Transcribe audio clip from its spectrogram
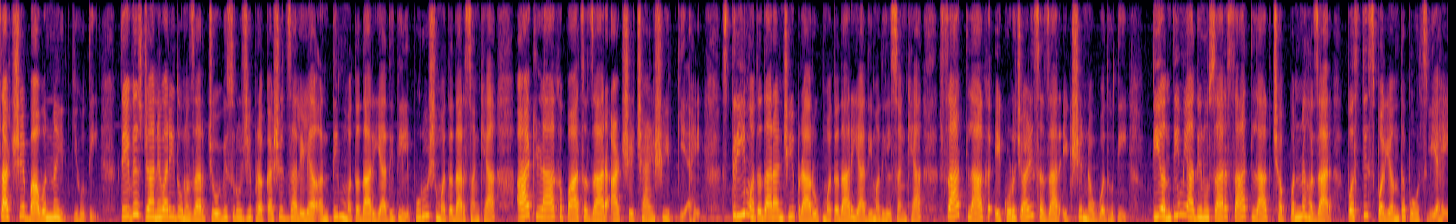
सातशे बावन्न इतकी होती. तेवीस जानेवारी दोन हजार चोवीस रोजी प्रकाशित झालेल्या अंतिम मतदार यादीतील पुरुष मतदार संख्या आठ लाख पाच हजार आठशे शहाऐंशी इतकी आहे. स्त्री मतदारांची प्रारूप मतदार यादीमधील संख्या सात लाख एकोणचाळीस हजार एकशे नव्वद होती. ती अंतिम यादीनुसार सात लाख छप्पन्न हजार पस्तीस पर्यंत पोहोचली आहे.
